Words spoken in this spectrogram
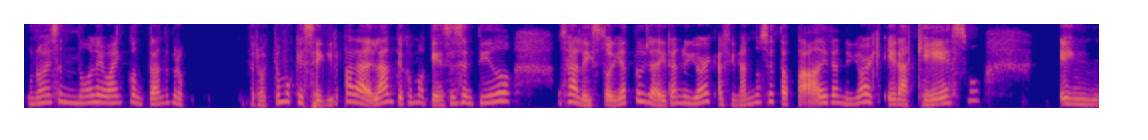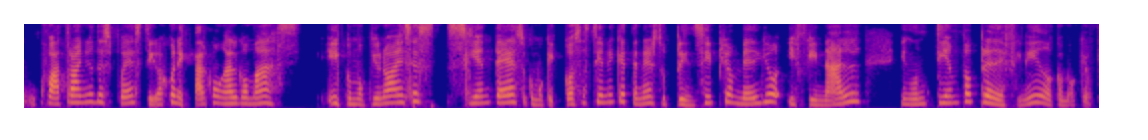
uno a veces no le va encontrando, pero, pero hay como que seguir para adelante, como que en ese sentido, o sea, la historia tuya de ir a New York, al final no se trataba de ir a New York, era que eso en cuatro años después te iba a conectar con algo más. Y como que uno a veces siente eso, como que cosas tienen que tener su principio, medio y final en un tiempo predefinido, como que, ok,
